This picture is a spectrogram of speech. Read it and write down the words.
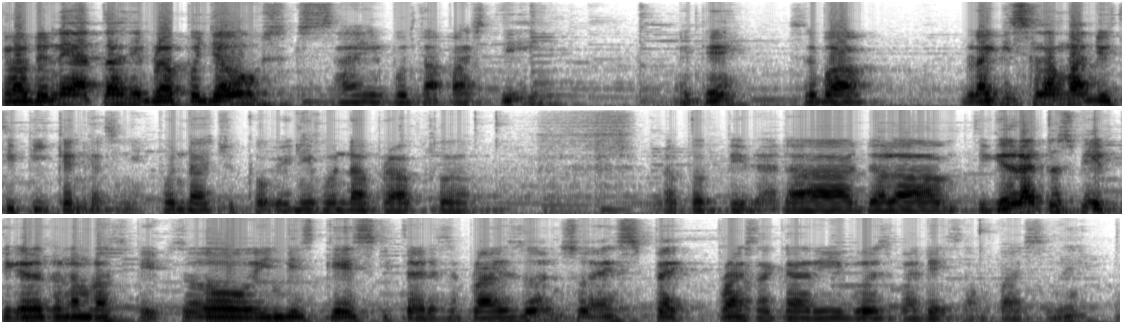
kalau dia naik atas ni berapa jauh? Saya pun tak pasti. Ok? Sebab lagi selamat you TP kan kat sini. Pun dah cukup. Ini pun dah berapa berapa pip dah. Dah dalam 300 pip 316 pip. So in this case kita ada supply zone. So expect price akan reverse balik sampai sini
